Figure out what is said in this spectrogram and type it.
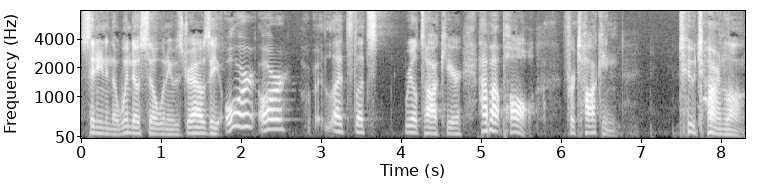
sitting in the windowsill when he was drowsy, or or let's let's real talk here. How about Paul for talking too darn long?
